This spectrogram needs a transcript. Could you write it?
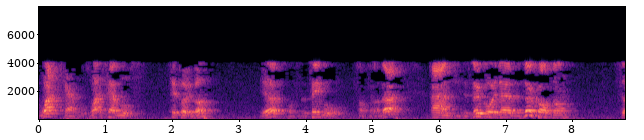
the wax candles, wax candles tip over, yeah, onto the table, something like that, and there's no goy there, there's no cotton, so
